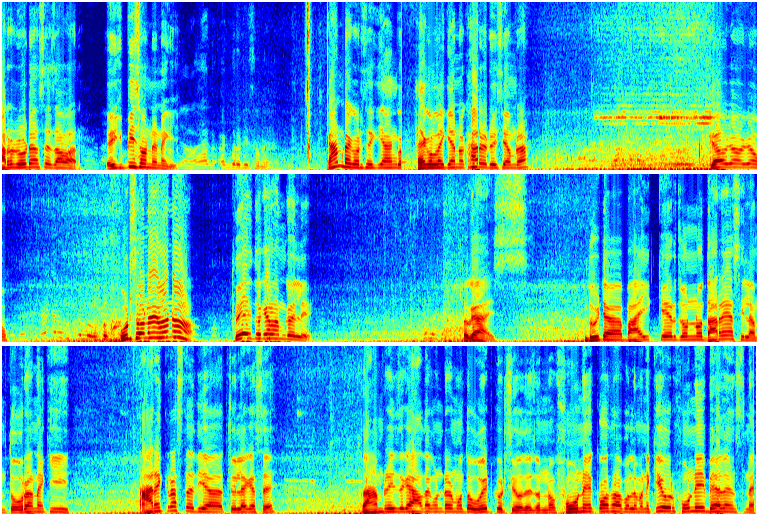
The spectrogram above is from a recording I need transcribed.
আরও রোড আছে যাওয়ার। এই পিছনে নাকি? একবারে পিছনে। কামটা করছে কি আঙ্গ হেগোলা কেন খারে রয়েছি আমরা। যাও যাও যাও। উঠছো না এখন? তুই এই তো গেলাম গেলে তো গাইস দুইটা বাইকের জন্য দাঁড়ায় আছিলাম তো ওরা নাকি আরেক রাস্তা দিয়া চলে গেছে। তো আমরা এই জায়গায় আধা ঘণ্টার মতো ওয়েট করছি ওদের জন্য। ফোনে কথা বলে মানে কেউ ওর ফোনেই ব্যালেন্স নাই।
